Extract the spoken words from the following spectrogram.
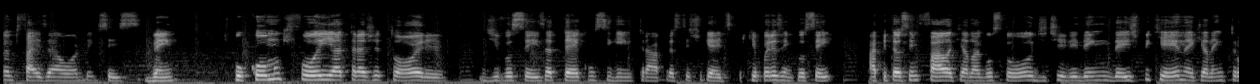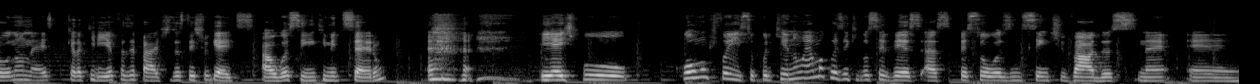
tanto faz a ordem que vocês vêm, tipo, como que foi a trajetória de vocês até conseguir entrar para as Guedes. Porque, por exemplo, eu sei, a Pitel sempre fala que ela gostou de Tiriden desde pequena que ela entrou no Unesp porque ela queria fazer parte das Guedes. Algo assim que me disseram. e aí, tipo, como que foi isso? Porque não é uma coisa que você vê as, as pessoas incentivadas, né? É...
